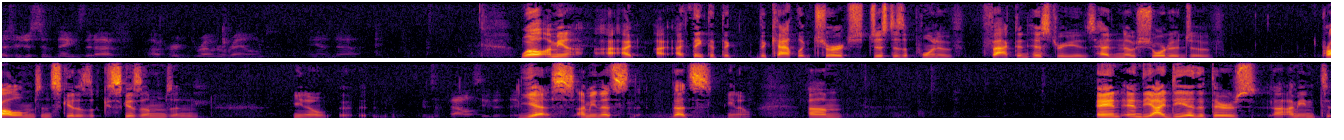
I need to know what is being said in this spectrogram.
those are just some things that I've I've heard thrown around and uh, Well, I mean, I, I, I think that the, the Catholic Church, just as a point of fact in history, has had no shortage of problems and schisms, schisms and, you know, uh, it's a fallacy that they yes. I mean, that's, that's you know. Um, and, and the idea that there's, I mean, t-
